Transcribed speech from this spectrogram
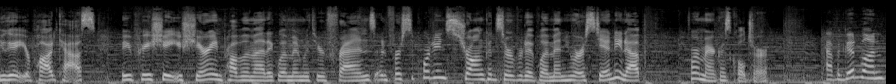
you get your podcasts. We appreciate you sharing problematic women with your friends and for supporting strong conservative women who are standing up for America's culture. Have a good one.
